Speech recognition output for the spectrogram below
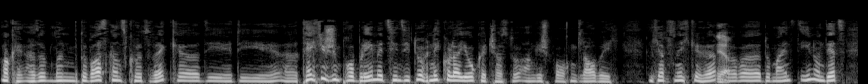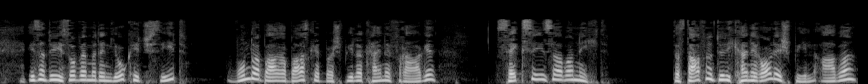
Okay, also man, du warst ganz kurz weg. Äh, Die, die äh, technischen Probleme ziehen sich durch. Nikola Jokic hast du angesprochen, glaube ich. Ich habe es nicht gehört, Ja. aber du meinst ihn. Und jetzt ist natürlich so, wenn man den Jokic sieht, wunderbarer Basketballspieler, keine Frage. Sexy ist er aber nicht. Das darf natürlich keine Rolle spielen, aber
